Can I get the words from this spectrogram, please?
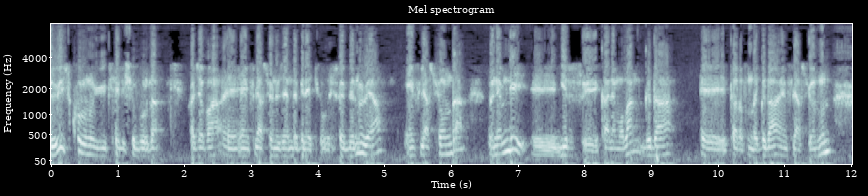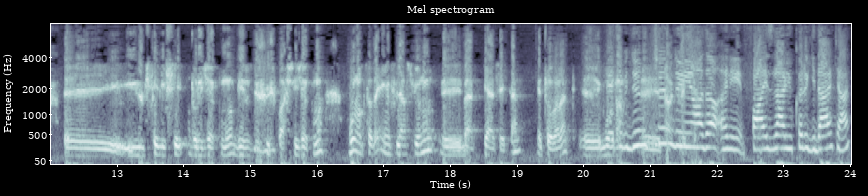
döviz kurunun yükselişi burada acaba e, enflasyon üzerinde bir etki oluşturabilir mi veya enflasyonda önemli e, bir e, kalem olan gıda e, tarafında gıda enflasyonunun e, yükselişi duracak mı, bir düşüş başlayacak mı? Bu noktada enflasyonu e, belki gerçekten net olarak e, Evet, buradan tabii dün e, tüm dünyada hani faizler yukarı giderken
